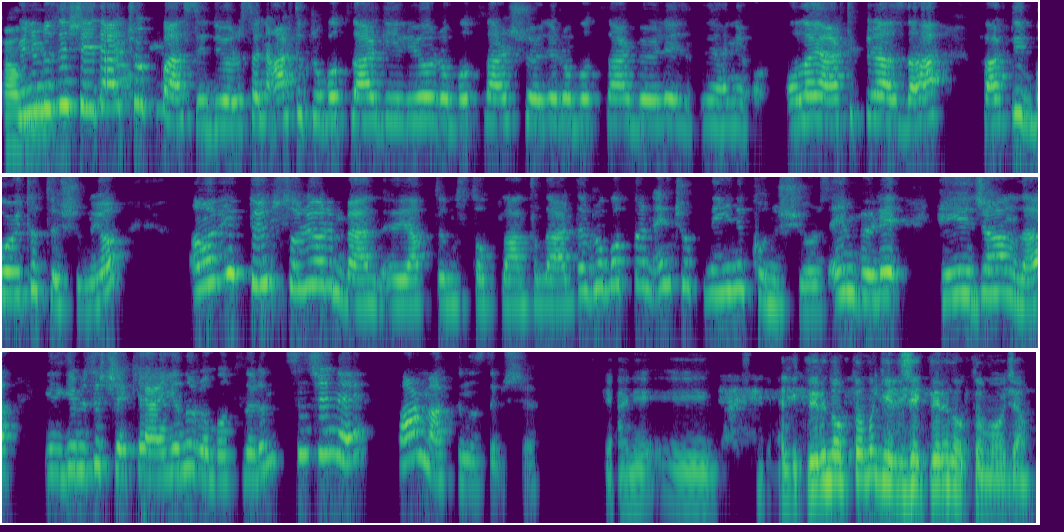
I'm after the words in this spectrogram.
kalmıyor. Günümüzde şeyden çok bahsediyoruz. Hani artık robotlar geliyor, robotlar şöyle, robotlar böyle. Yani olay artık biraz daha farklı bir boyuta taşınıyor. Ama hep dönüp soruyorum ben e, yaptığımız toplantılarda. Robotların en çok neyini konuşuyoruz? En böyle heyecanla ilgimizi çeken yanı robotların. Sizce ne? Var mı aklınızda bir şey? Yani e, geldikleri nokta mı, gelecekleri nokta mı hocam?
